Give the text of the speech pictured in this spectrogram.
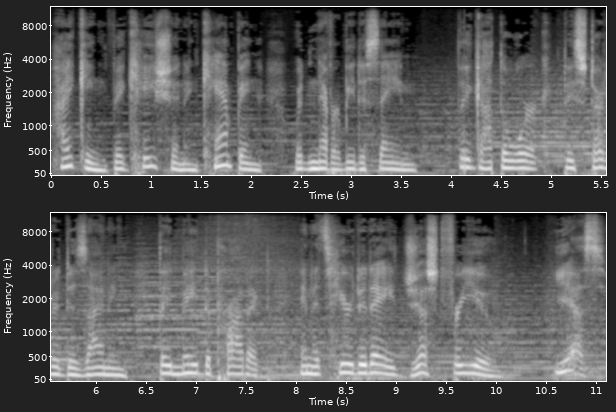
Hiking, vacation, and camping would never be the same. They got the work, they started designing, they made the product, and it's here today just for you. Yes,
